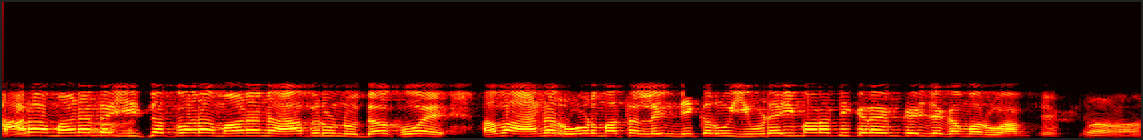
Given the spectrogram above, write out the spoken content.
હારા માણસને હા. ઇજ્જત વાળા માણસને આબરૂનું દખ હોય હવે આને રોડ માથે લઈને નીકળવું ઈવડે ઈ મારા દીકરા એમ કહે છે કે અમારું આમ છે. હા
